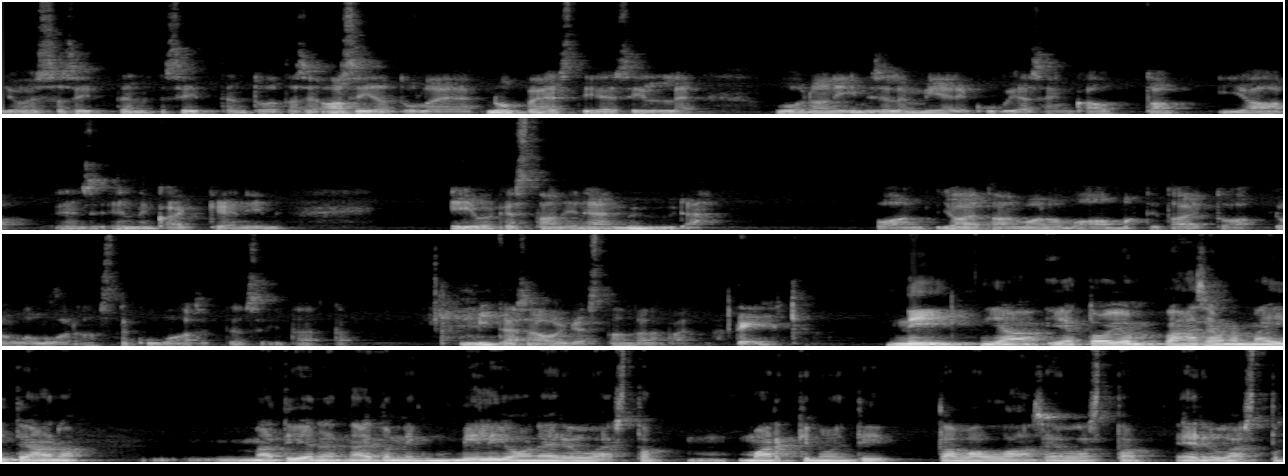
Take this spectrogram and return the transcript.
joissa sitten, sitten tuota se asia tulee nopeasti esille, luodaan ihmiselle mielikuvia sen kautta ja ennen kaikkea niin ei oikeastaan enää myydä, vaan jaetaan vain omaa ammattitaitoa, jolla luodaan sitä kuvaa sitten siitä, että mitä sä oikeastaan tänä päivänä teet. Niin, ja, ja toi on vähän sellainen, mä itse aina, mä tiedän, että näitä on niin miljoona erilaista markkinointi tavallaan sellaista erilaista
